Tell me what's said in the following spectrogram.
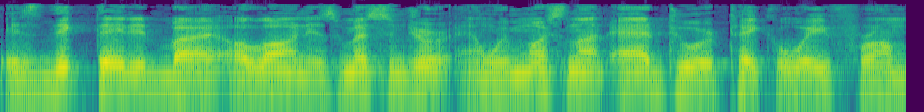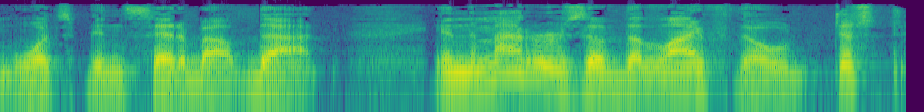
is dictated by Allah and His Messenger, and we must not add to or take away from what's been said about that. In the matters of the life, though, just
